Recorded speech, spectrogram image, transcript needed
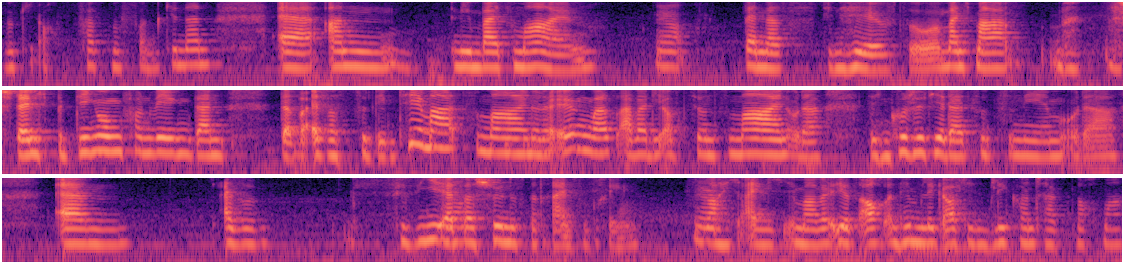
wirklich auch fast nur von Kindern, äh, an nebenbei zu malen. Ja. Wenn das denen hilft. So manchmal stelle ich Bedingungen von wegen, dann etwas zu dem Thema zu malen mhm. oder irgendwas, aber die Option zu malen oder sich ein Kuscheltier dazu zu nehmen oder ähm, also für sie ja. etwas Schönes mit reinzubringen. Das ja. mache ich eigentlich immer, jetzt auch im Hinblick auf diesen Blickkontakt nochmal.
